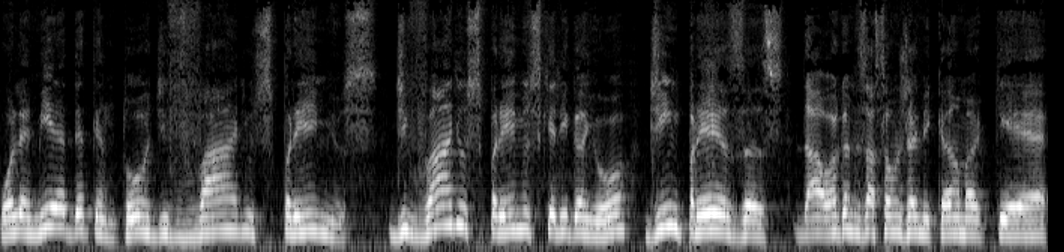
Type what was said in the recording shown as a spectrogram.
o Olemir é detentor de vários prêmios, de vários prêmios que ele ganhou de empresas, da organização Jaime Cama, que é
